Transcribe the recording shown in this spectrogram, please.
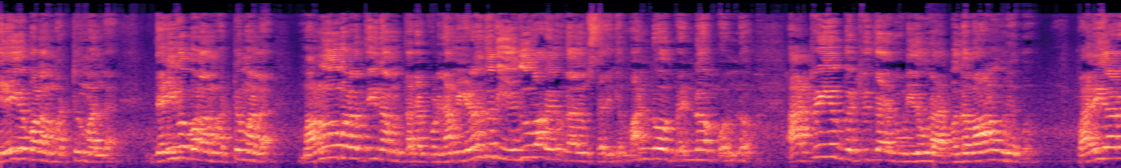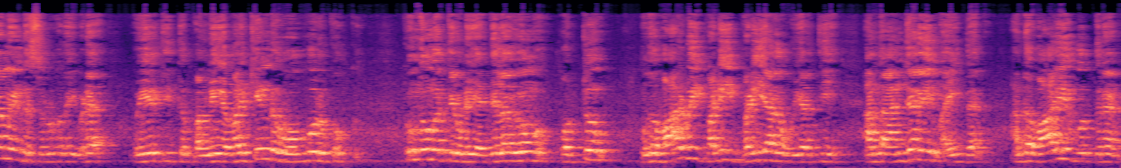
தேக பலம் மட்டுமல்ல தெய்வ பலம் மட்டுமல்ல மனோபலத்தை நாம் தரக்கூடிய நாம் இழந்தது எதுவாக இருந்தாலும் சரிங்க. மண்ணோ பெண்ணோ பொண்ணோ அற்றையும் பெற்று தரக்கூடியது ஒரு அற்புதமான ஒரு பரிகாரம் என்று சொல்வதை விட உயர்த்தி நீங்க வைக்கின்ற ஒவ்வொரு குங்குமத்தினுடைய திலகும் பொட்டும் உங்க வாழ்வை படி படியாக உயர்த்தி அந்த அஞ்சனை மைந்தர் அந்த வாயுபுத்திரன்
